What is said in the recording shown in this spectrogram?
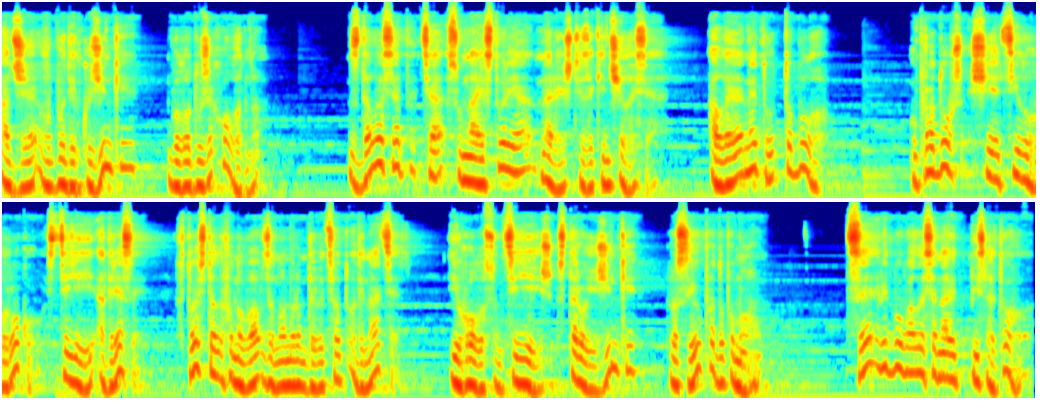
адже в будинку жінки було дуже холодно. Здалося б, ця сумна історія нарешті закінчилася, але не тут то було. Упродовж ще цілого року з цієї адреси хтось телефонував за номером 911 і голосом цієї ж старої жінки просив про допомогу. Це відбувалося навіть після того,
